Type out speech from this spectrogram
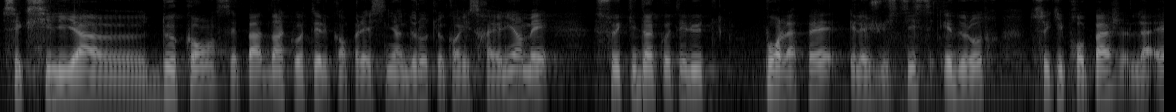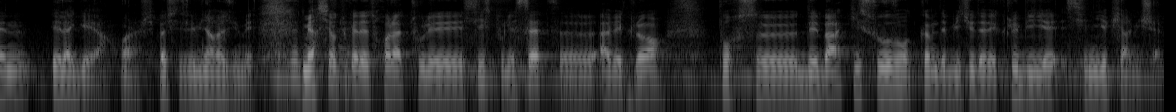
c'est que s'il y a euh, deux camps, c'est pas d'un côté le camp palestinien, de l'autre le camp israélien, mais ceux qui d'un côté luttent pour la paix et la justice, et de l'autre, ceux qui propagent la haine et la guerre. Voilà, je ne sais pas si j'ai bien résumé. Merci en tout cas d'être là tous les six, tous les sept, euh, avec Laure, pour ce débat qui s'ouvre, comme d'habitude, avec le billet signé Pierre Michel.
